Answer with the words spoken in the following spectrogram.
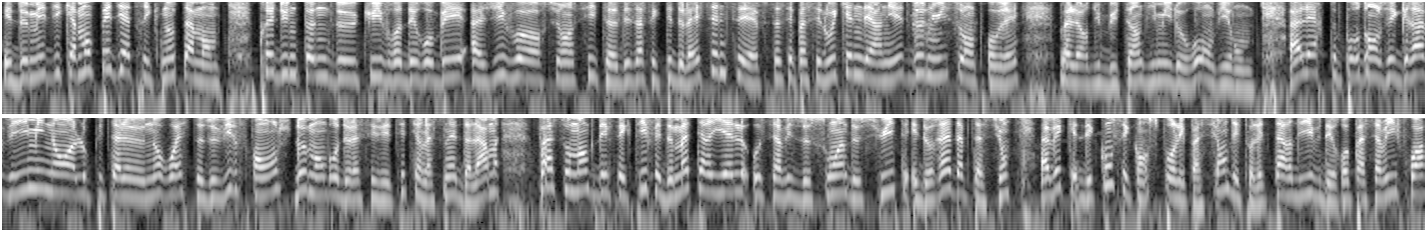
et de médicaments pédiatriques notamment. Près d'une tonne de cuivre dérobé à Givor sur un site désaffecté de la SNCF. Ça s'est passé le week-end dernier, de nuit selon le progrès. Valeur du butin, 10 000 euros environ. Alerte pour danger grave et imminent à l'hôpital nord-ouest de Villefranche. Deux membres de la CGT tirent la sonnette d'alarme face au manque d'effectifs et de matériel au service de soins de suite et de réadaptation avec des conséquences pour les patients, des toilettes tardives, des repas servis froids,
